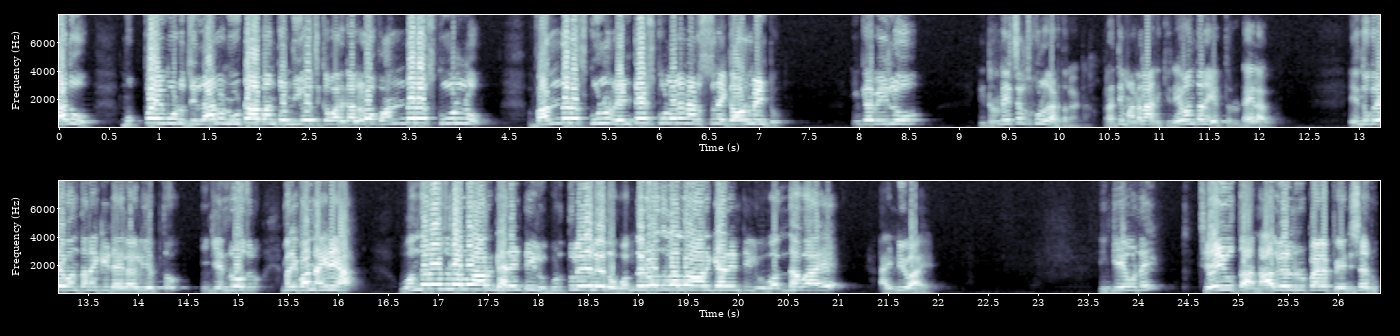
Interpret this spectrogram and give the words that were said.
కాదు ముప్పై మూడు జిల్లాలు నూట పంతొమ్మిది నియోజకవర్గాలలో వందల స్కూళ్ళు వందల స్కూళ్ళు రెంటెడ్ స్కూళ్ళలో నడుస్తున్నాయి గవర్నమెంట్. ఇంకా వీళ్ళు ఇంటర్నేషనల్ స్కూల్ కడతారట ప్రతి మండలానికి. రేవంత్ అనే చెప్తారు డైలాగు. ఎందుకు రేవంత్ అన్నకి ఈ డైలాగులు చెప్తావు? ఇంకెన్ని రోజులు? మరి ఇవన్నీ అయినాయా? వంద రోజులలో ఆరు గ్యారెంటీలు గుర్తులే లేదు. వంద రోజులలో ఆరు గ్యారెంటీలు వంద వాయే అన్ని వాయే. ఇంకేమున్నాయి? చేయూత నాలుగు వేల రూపాయల పెన్షన్.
